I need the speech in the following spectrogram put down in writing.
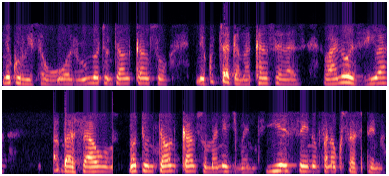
nekurwisa uori runoton town council nekutsvaga macouncelors vanoziva mabasa avo norton town council management yese inofanira kususpendwa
